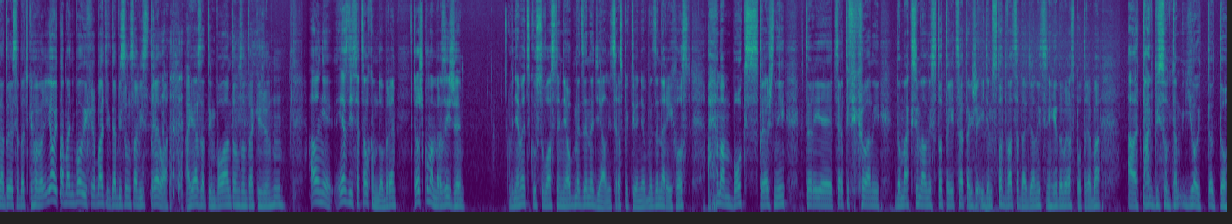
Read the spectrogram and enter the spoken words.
na druhej sedačke hovorí, joj, tam ani boli chrbátik, tak by som sa vystrela. A ja za tým volantom som taký, že hm. Ale nie, jazdí sa celkom dobre. Trošku ma mrzí, že v Nemecku sú vlastne neobmedzené diálnice, respektíve neobmedzená rýchlosť a ja mám box strašný, ktorý je certifikovaný do maximálne 130, takže idem 120 na diálnici, nech je dobrá spotreba, ale tak by som tam, joj, to, to,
